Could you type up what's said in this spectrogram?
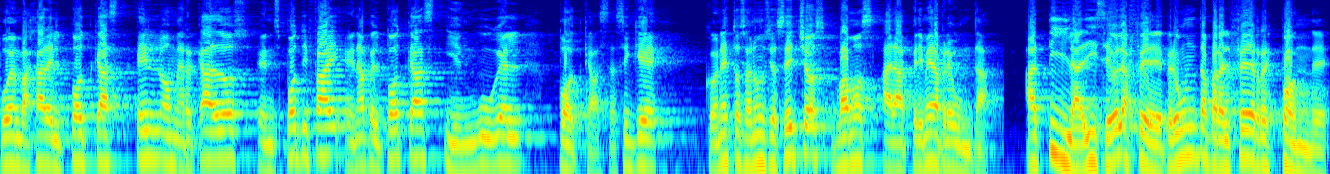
Pueden bajar el podcast en los mercados, en Spotify, en Apple Podcast y en Google Podcast. Así que con estos anuncios hechos, vamos a la primera pregunta. Atila dice, hola Fede, pregunta para el Fede responde,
